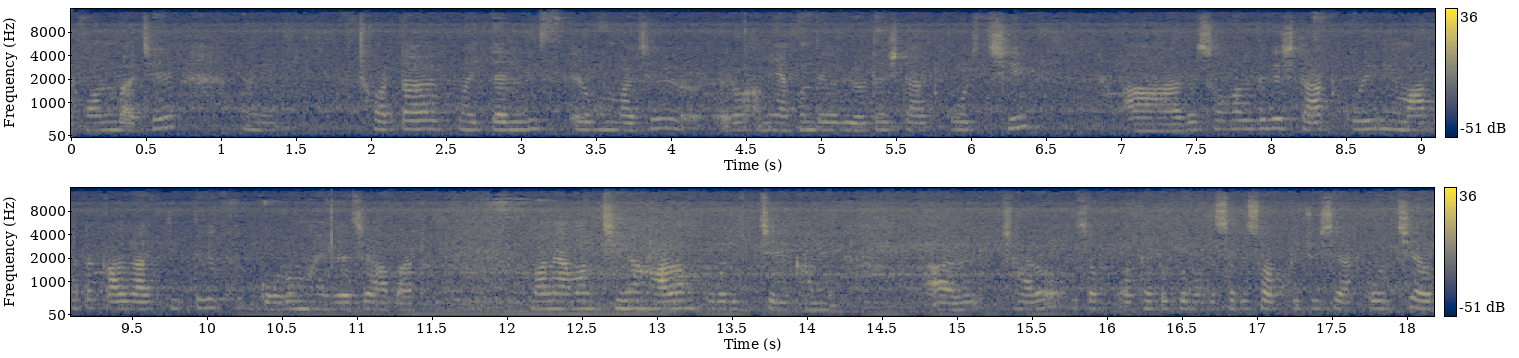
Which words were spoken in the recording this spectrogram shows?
এখন বাজে ছটা পঁয়তাল্লিশ, এরকম বাজে আমি এখন থেকে ভিডিওটা স্টার্ট করছি। আর সকাল থেকে স্টার্ট করিনি, মাথাটা কাল রাত্রির থেকে খুব গরম হয়ে গেছে আবার। মানে আমার ঝিনা হারাম করে দিচ্ছে এখানে। আর ছাড়ো, সব কথা তো তোমাদের সাথে সব কিছু শেয়ার করছি আর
